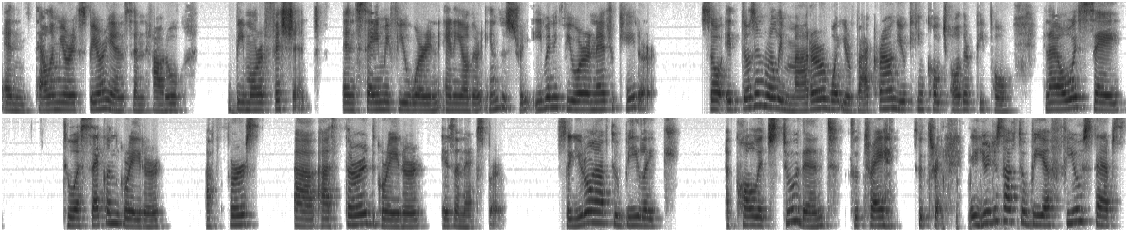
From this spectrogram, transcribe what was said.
and tell them your experience and how to be more efficient. And same if you were in any other industry, even if you are an educator. So it doesn't really matter what your background, you can coach other people. And I always say to a second grader, a first, uh, a third grader is an expert. So you don't have to be like a college student to train to train. you just have to be a few steps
